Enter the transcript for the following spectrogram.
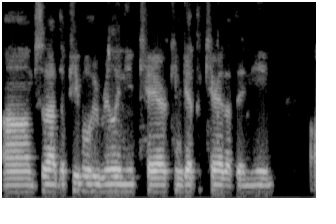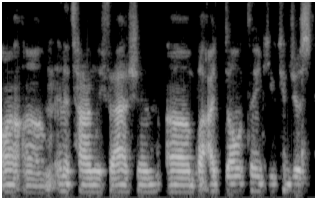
um, so that the people who really need care can get the care that they need on, um, in a timely fashion. Um, but I don't think you can just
